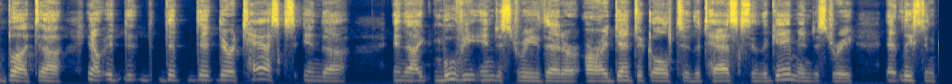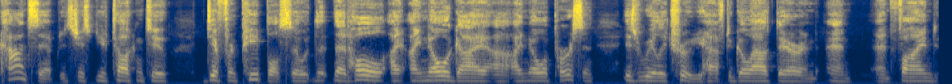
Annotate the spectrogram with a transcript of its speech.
but, uh, you know, it, the, the, there are tasks in the, in the movie industry that are, are identical to the tasks in the game industry, at least in concept. It's just you're talking to different people. So th- that whole I, I know a guy, uh, I know a person is really true. You have to go out there and and and find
